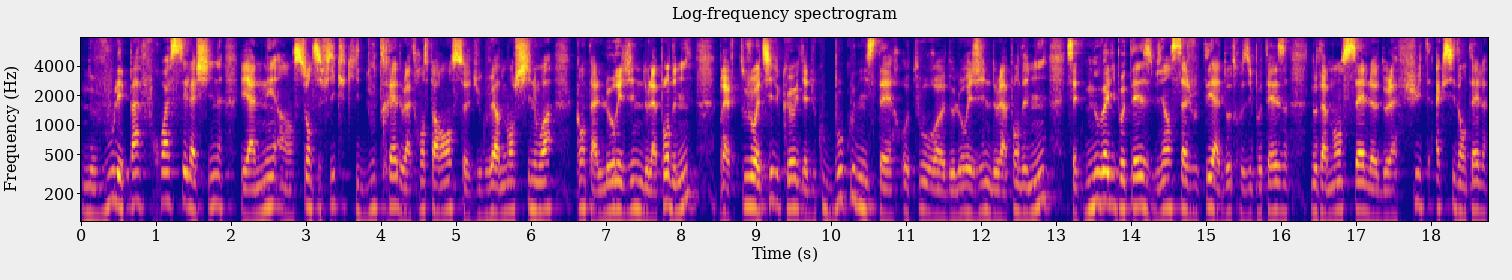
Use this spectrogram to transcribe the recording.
ne voulait pas froisser la Chine et amener un scientifique qui douterait de la transparence du gouvernement chinois quant à l'origine de la pandémie. Bref, toujours est-il qu'il y a du coup beaucoup de mystères autour de l'origine de la pandémie. Cette nouvelle hypothèse vient s'ajouter à d'autres hypothèses, notamment celle de la fuite accidentelle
